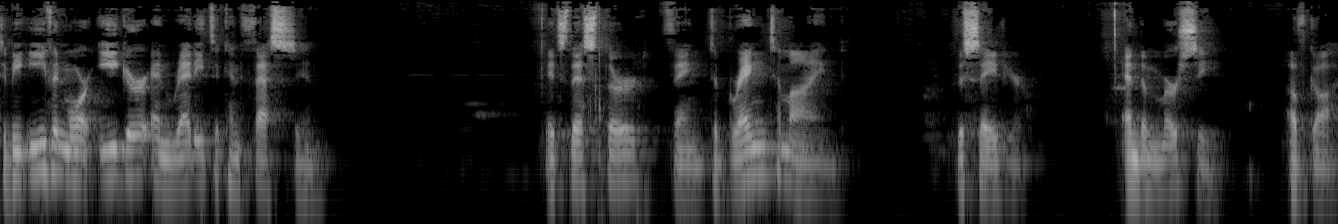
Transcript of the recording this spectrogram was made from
to be even more eager and ready to confess sin? It's this third thing to bring to mind the Savior and the mercy of God.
